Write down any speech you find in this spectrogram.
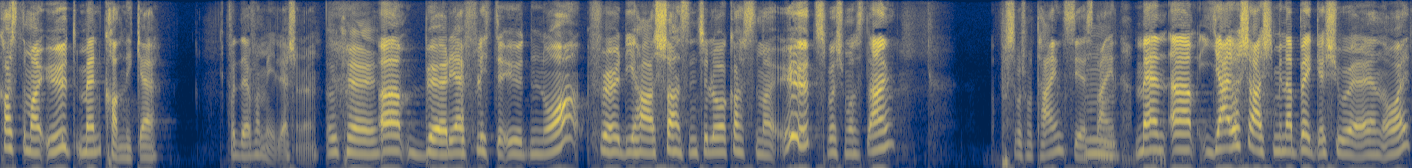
kaste meg ut, men kan ikke. For det er familie. skjønner du. Okay. Um, bør jeg flytte ut nå, før de har sjansen til å kaste meg ut? Spørsmålstegn. Spørsmålstegn, sier Stein. Men um, jeg og kjæresten min er begge 21 år.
